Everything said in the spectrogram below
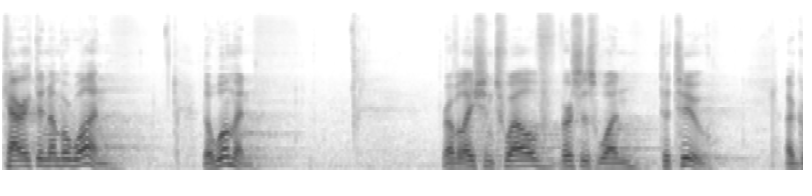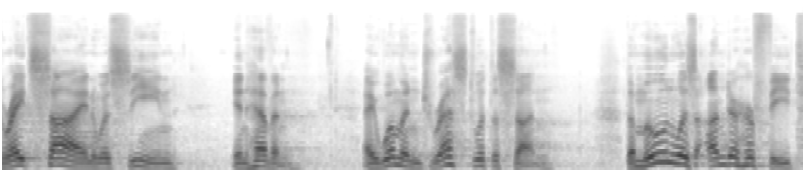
Character number one, the woman. Revelation 12, verses 1 to 2. A great sign was seen in heaven a woman dressed with the sun. The moon was under her feet,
